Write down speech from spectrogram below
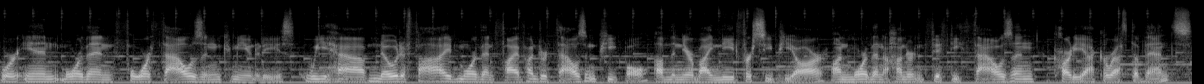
We're in more than 4,000 communities. We have notified more than 500,000 people of the nearby need for CPR on more than 150,000 cardiac arrest events.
